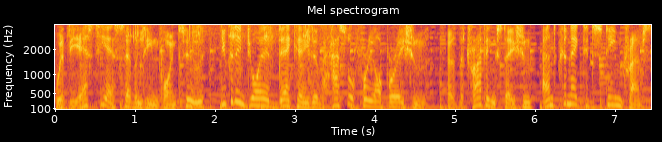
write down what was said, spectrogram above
With the STS 17.2, you can enjoy a decade of hassle-free operation as the trapping station and connected steam traps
